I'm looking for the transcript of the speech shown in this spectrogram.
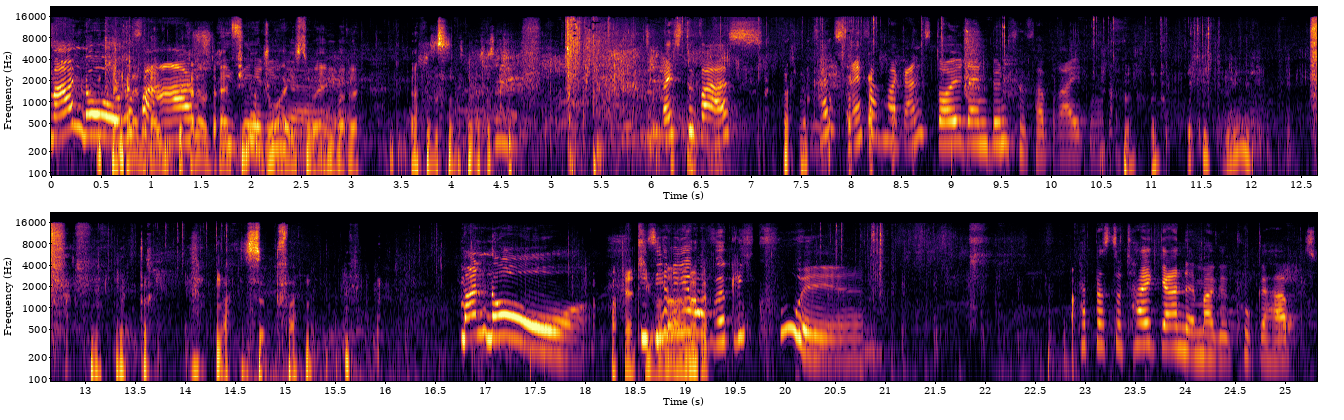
Mano, du kann drei, der kann ja verarschst drei die Finger Joe heißt oder irgendwas. Das ist, das ist, Weißt du was? Du kannst einfach mal ganz doll deinen Dünnpfiff verbreiten. Richtig durch. Naseband. Mano! Die Kreativer Serie Name. war wirklich cool. Ich habe das total gerne immer geguckt gehabt.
